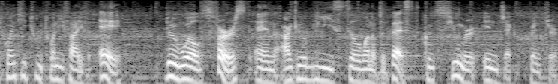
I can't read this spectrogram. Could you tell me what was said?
2225A, the world's first and arguably still one of the best consumer inkjet printer.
